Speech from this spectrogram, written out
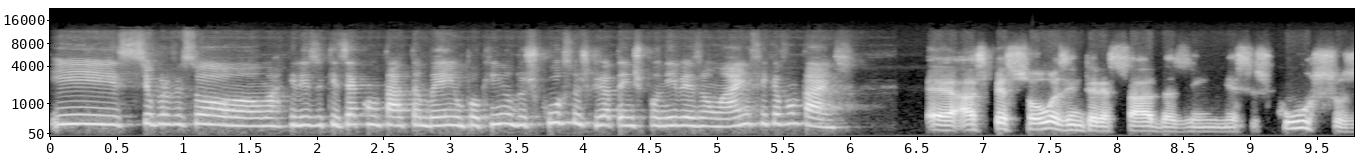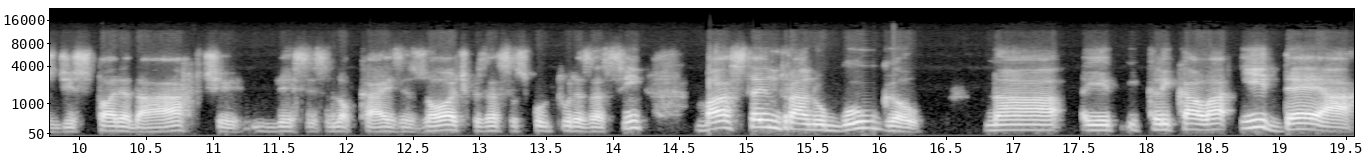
E se o professor Marco Elise quiser contar também um pouquinho dos cursos que já tem disponíveis online, fique à vontade. É, as pessoas interessadas em nesses cursos de história da arte, desses locais exóticos, essas culturas assim, basta entrar no Google na, e, e clicar lá ideia,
